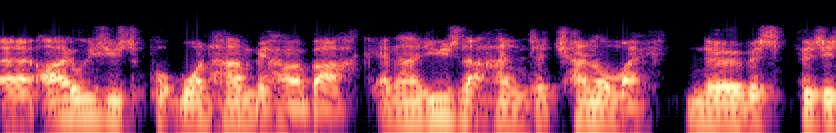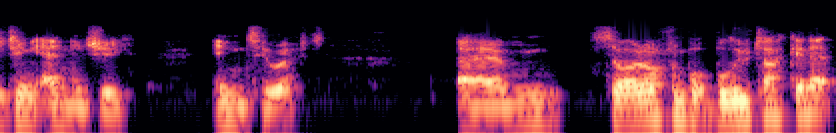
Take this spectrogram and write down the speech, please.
Uh, I always used to put one hand behind my back and I'd use that hand to channel my nervous fidgeting energy into it. Um, so I'd often put Blu Tack in it.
